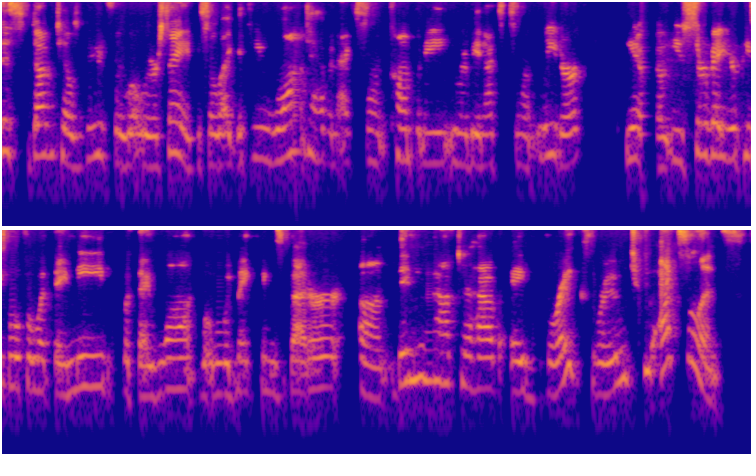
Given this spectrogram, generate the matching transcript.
this dovetails beautifully what we were saying. So, like, if you want to have an excellent company, you want to be an excellent leader, you know, you survey your people for what they need, what they want, what would make things better. Um, then you have to have a breakthrough to excellence,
